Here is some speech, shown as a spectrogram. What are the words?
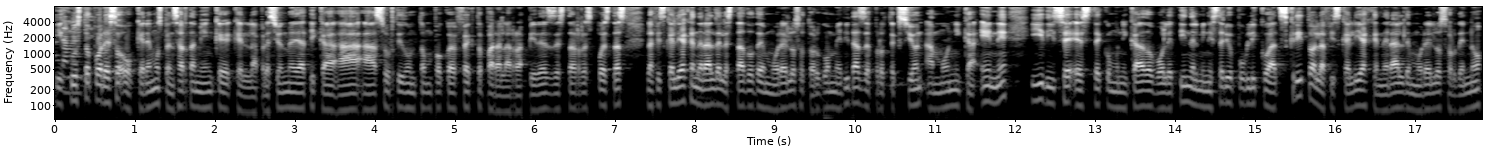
Y justo por eso, o queremos pensar también que, que la presión mediática ha, ha surtido un, un, poco de efecto para la rapidez de estas respuestas, la Fiscalía General del Estado de Morelos otorgó medidas de protección a Mónica N. y dice este comunicado boletín, el Ministerio Público adscrito a la Fiscalía General de Morelos ordenó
